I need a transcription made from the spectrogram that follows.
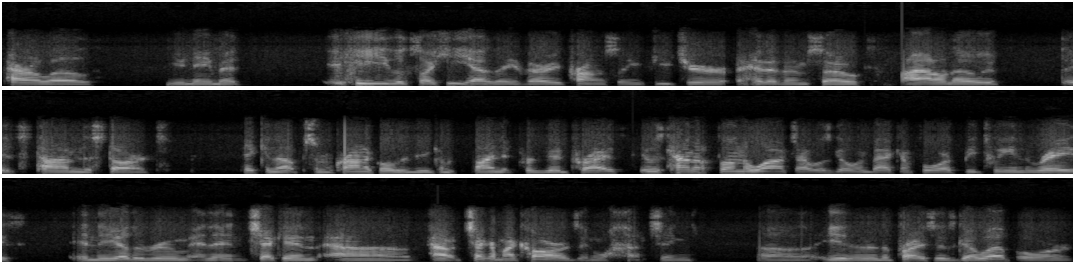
parallels, you name it. He looks like he has a very promising future ahead of him. So I don't know if it's time to start picking up some Chronicles if you can find it for a good price. It was kind of fun to watch. I was going back and forth between the race in the other room and then checking uh, out checking my cards and watching uh, either the prices go up or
